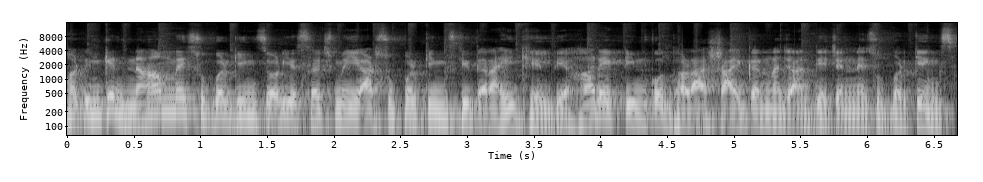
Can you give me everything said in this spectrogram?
और इनके नाम में सुपर किंग्स और ये सच में यार सुपर किंग्स की तरह ही खेलती है। हर एक टीम को धड़ाशाई करना जानती है चेन्नई सुपर किंग्स।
